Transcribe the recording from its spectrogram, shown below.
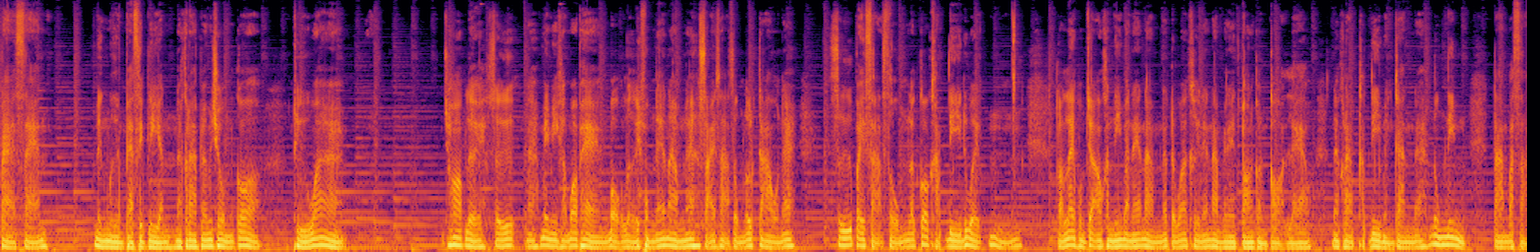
8 1 0 0 0 80เหรียญนะครับท่านผู้ชมก็ถือว่า ชอบเลยซื้อนะไม่มีคำว่าแพงบอกเลยผมแนะนำนะ สายสะสมรถเก่านะ ซื้อไปสะสมแล้วก็ขับดีด้วยอตอนแรกผมจะเอาคันนี้มาแนะนำนะแต่ว่าเคยแนะนำไปในตอนก่อนๆแล้วนะครับ ขับดีเหมือนกันนะ นุ่มนิ่มตามภาษา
